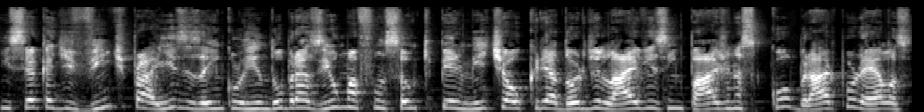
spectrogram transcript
em cerca de 20 países, incluindo o Brasil, uma função que permite ao criador de lives em páginas cobrar por elas.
